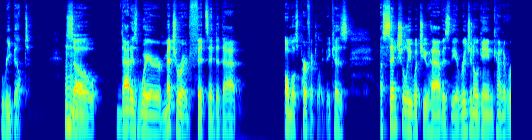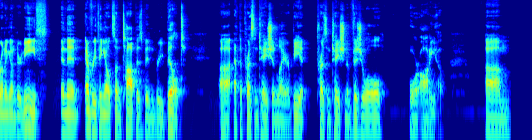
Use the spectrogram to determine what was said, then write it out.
rebuilt. Mm-hmm. So that is where Metroid fits into that almost perfectly because essentially what you have is the original game kind of running underneath and then everything else on top has been rebuilt uh, at the presentation layer be it presentation of visual or audio um,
